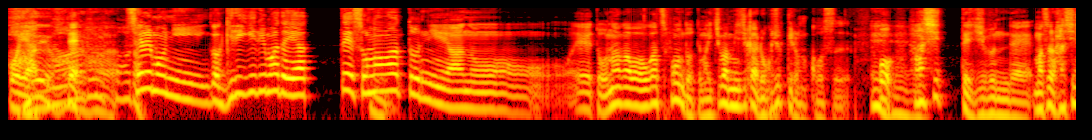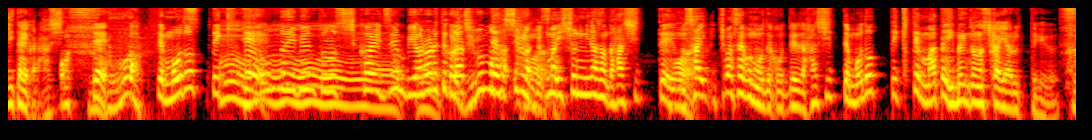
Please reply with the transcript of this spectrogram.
ーをやって、はいはいはいセレモニーがギリギリまでやってその後にあの、えー、と女川大勝ポンドってまあ一番短い60キロのコースをええ。走って自分で、まあ、それ走りたいから走あってで戻ってきて。こん。なイベントの司会全部やられてから自分も走るんですか？まあ、一緒に皆さんと走って、一番最後の方でこうで走って戻ってきてまたイベントの司会やるっていう。す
